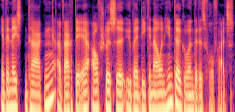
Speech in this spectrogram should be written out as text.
In den nächsten Tagen erwarte er Aufschlüsse über die genauen Hintergründe des Vorfalls.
